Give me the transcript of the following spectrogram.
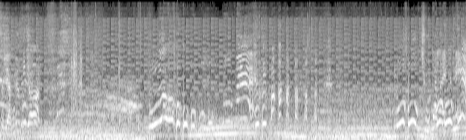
เสียงนี่สุดยอดแม่ ชุดอะไรวะเนี่ย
